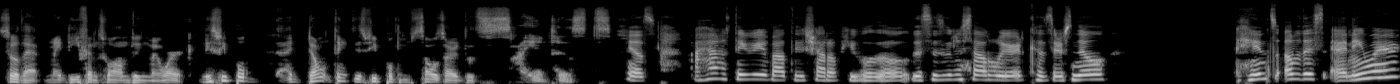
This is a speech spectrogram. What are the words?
so that my defense while I'm doing my work. These people, I don't think these people themselves are the scientists. Yes. I have a theory about these shadow people, though. This is going to sound weird because there's no hint of this anywhere.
